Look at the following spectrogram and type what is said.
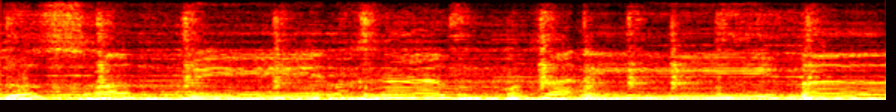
دو سوابین خم غنیمه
